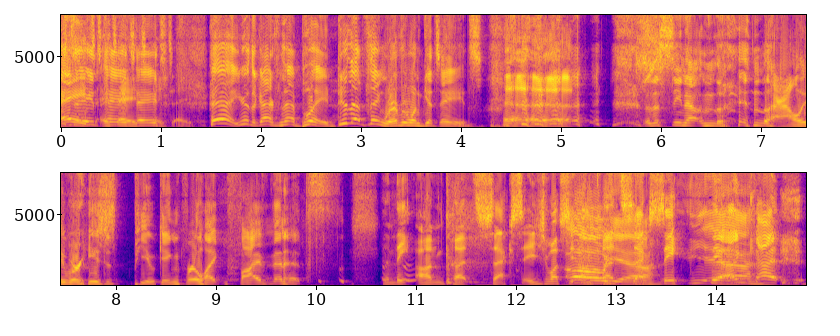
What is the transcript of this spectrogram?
AIDS AIDS, AIDS, AIDS, AIDS, AIDS. Hey, you're the guy from that blade. Do that thing where everyone gets AIDS. the scene out in the in the alley where he's just puking for like five minutes. And the uncut sex scene. Did you watch the Oh, uncut yeah. sex scene? Yeah. The uncut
